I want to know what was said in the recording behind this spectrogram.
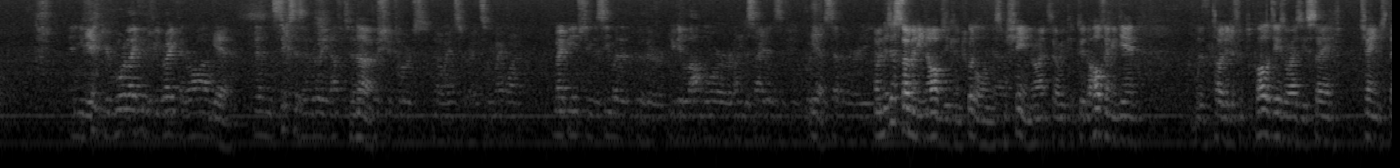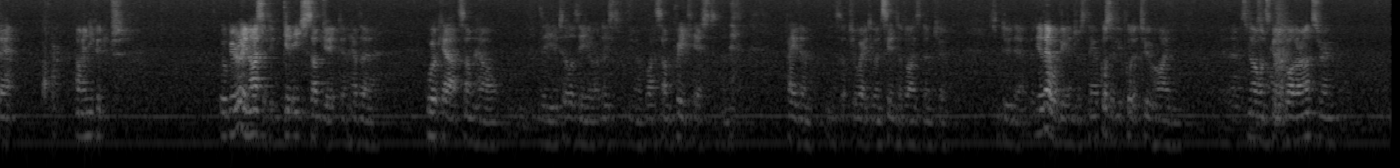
and you Yeah. think you're more likely to be right than wrong, Yeah, then six isn't really enough to No. push you towards no answer, right? So you might want, it might be interesting to see whether, whether you get a lot more undecideds if you push Yeah. to seven or eight. I mean, there's just so many knobs you can twiddle on this machine, right? So we could do the whole thing again with totally different topologies, or as you say, change that. I mean, you could. It would be really nice if you could get each subject and have the work out somehow the utility, or at least know by some pre-test, and pay them in such a way to incentivize them to to do that. But yeah, that would be interesting. Of course, if you put it too high, then Yeah, no one's going to bother answering.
